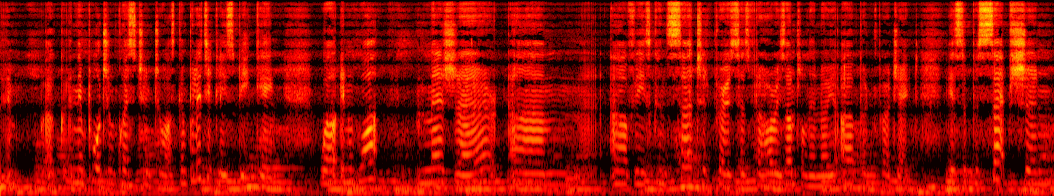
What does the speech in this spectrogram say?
an important question to ask. And politically speaking, well, in what measure um, are these concerted processes for the horizontal and the urban project? Is the perception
